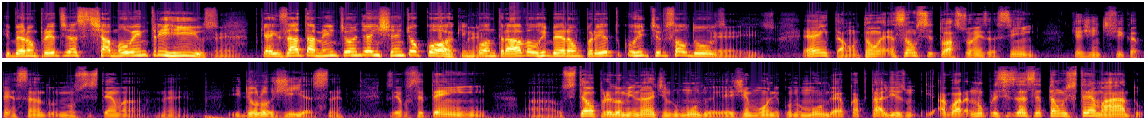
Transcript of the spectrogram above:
Ribeirão Preto já se chamou Entre Rios, é. que é exatamente onde a enchente ocorre, que é. encontrava o Ribeirão Preto com o Retiro Saudoso. É isso. É então, então é, são situações assim que a gente fica pensando num sistema, né, ideologias, né? Dizer, você tem Uh, o sistema predominante no mundo, hegemônico no mundo, é o capitalismo. Agora, não precisa ser tão extremado.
